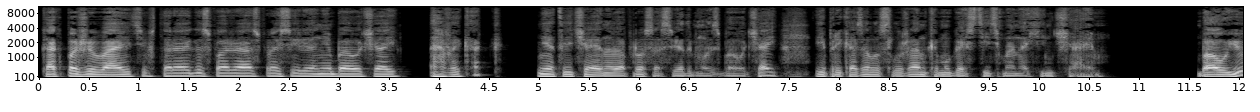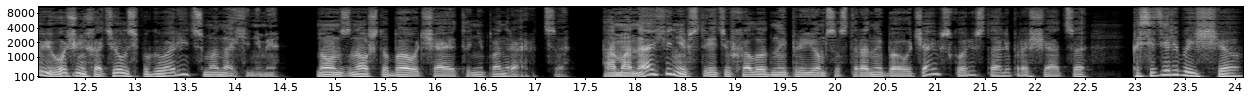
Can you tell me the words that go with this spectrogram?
«Как поживаете, вторая госпожа?» — спросили они Баочай. «А вы как?» Не отвечая на вопрос, осведомилась Бао-чай и приказала служанкам угостить монахинь чаем. Бао Юю очень хотелось поговорить с монахинями, но он знал, что Бао-чай это не понравится. А монахини, встретив холодный прием со стороны Бао-чай, вскоре стали прощаться. «Посидели бы еще»,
